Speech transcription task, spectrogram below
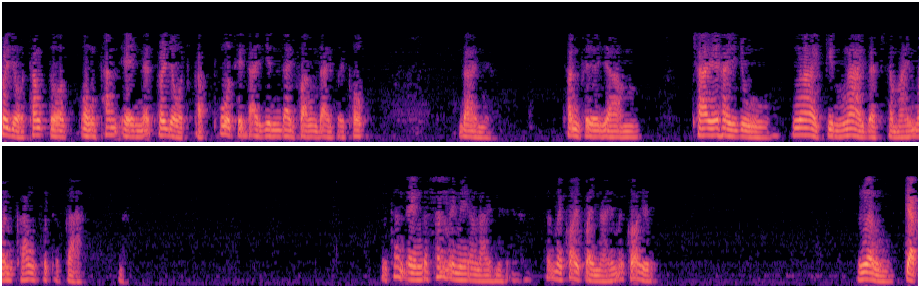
ประโยชน์ทั้งตัวองค์ท่านเองและประโยชน์กับผู้ที่ได้ยินได้ฟังได้ไปพบได้เนี่ย ท่านพยายามใช้ให้อยู่ ง่ายกินง่ายแบบสมัยมื่อครั้งพุทธกาลท่านเองก็ท่านไม่มีอะไรเนี่ยท่านไม่ค่อยไปไหน ไม่ค่อย เรื่องจัด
